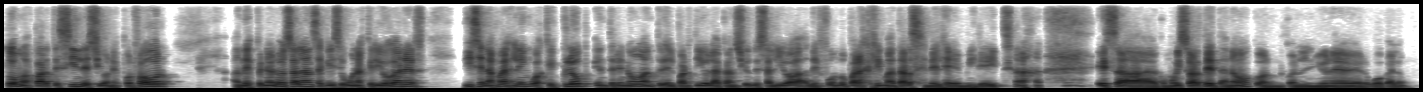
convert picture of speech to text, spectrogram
tomas parte sin lesiones, por favor. Andrés Penalonza Lanza que dice, buenas queridos Gunners, Dicen las malas lenguas que Klopp entrenó antes del partido la canción de saliva de fondo para aclimatarse en el Emirates. Esa, como hizo Arteta, ¿no? Con, con el New Never Walk.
